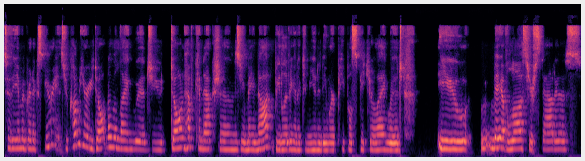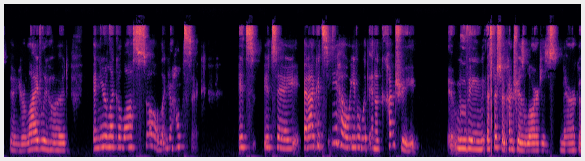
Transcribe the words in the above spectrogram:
to the immigrant experience. You come here, you don't know the language, you don't have connections, you may not be living in a community where people speak your language. You may have lost your status, uh, your livelihood, and you're like a lost soul and you're homesick. It's it's a and I could see how even within a country uh, moving, especially a country as large as America,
